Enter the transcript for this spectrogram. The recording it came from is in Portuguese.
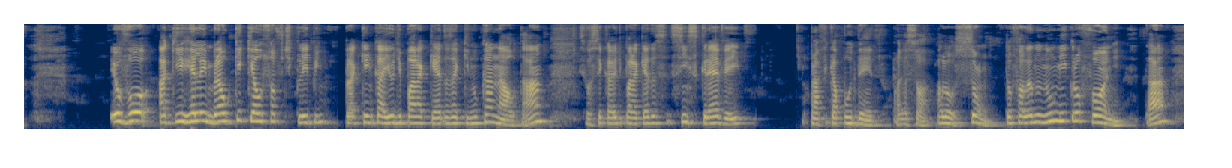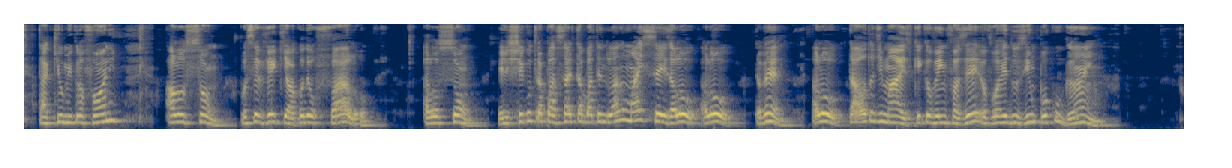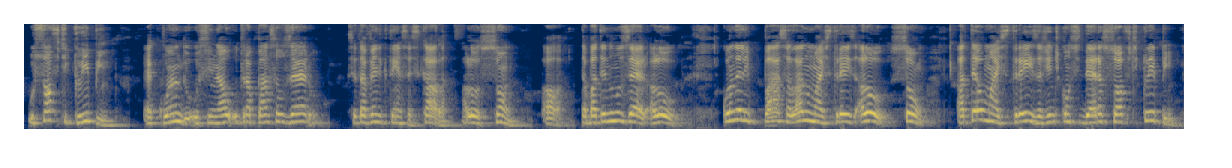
eu vou aqui relembrar o que, que é o soft clipping para quem caiu de paraquedas aqui no canal, tá? Se você caiu de paraquedas, se inscreve aí para ficar por dentro. Olha só, alô, som. Tô falando no microfone, tá? Tá aqui o microfone. Alô, som. Você vê que, ó, quando eu falo, alô, som, ele chega a ultrapassar, ele tá batendo lá no mais 6. Alô, alô, tá vendo? Alô, tá alto demais. O que, que eu venho fazer? Eu vou reduzir um pouco o ganho. O soft clipping é quando o sinal ultrapassa o zero. Você tá vendo que tem essa escala? Alô, som. Ó, tá batendo no zero. Alô. Quando ele passa lá no mais 3, alô, som. Até o mais 3 a gente considera soft clipping.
